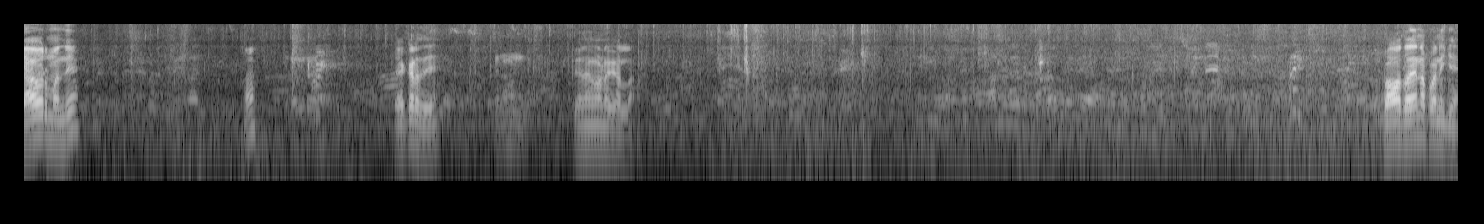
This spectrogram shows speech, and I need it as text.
యావరు మంది? ఎక్కడది? పెనగొండ. కల్లా బాగుతాయినా పనికి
